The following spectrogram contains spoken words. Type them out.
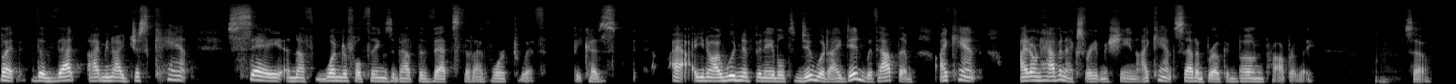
But the vet, I mean, I just can't say enough wonderful things about the vets that I've worked with because I, you know, I wouldn't have been able to do what I did without them. I can't. I don't have an X-ray machine. I can't set a broken bone properly. So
